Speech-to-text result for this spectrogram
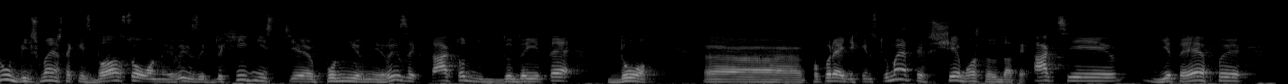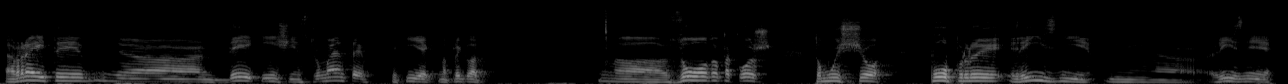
ну, більш-менш такий збалансований ризик, дохідність, е, помірний ризик, так, то додаєте до е, попередніх інструментів, ще можете додати акції, ETF, рейти, е, деякі інші інструменти, такі як, наприклад, е, золото також, тому що попри різні, е, різні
